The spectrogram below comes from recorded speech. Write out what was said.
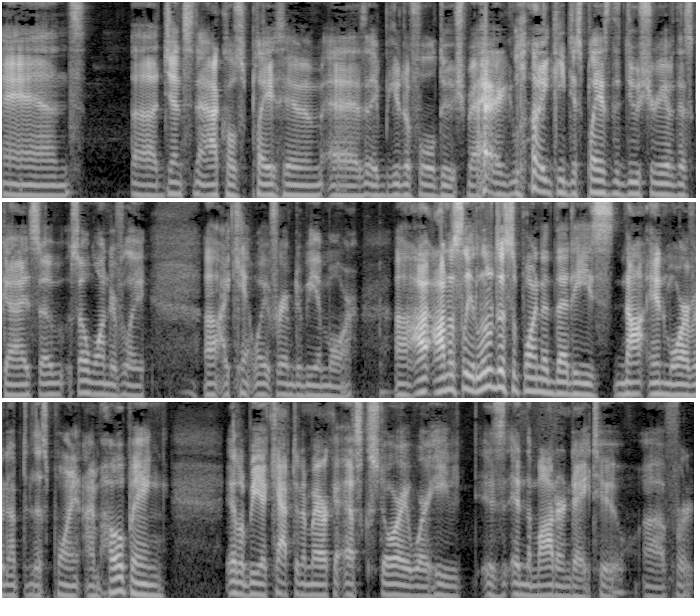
and uh, Jensen Ackles plays him as a beautiful douchebag. like he just plays the douchery of this guy so so wonderfully. Uh, I can't wait for him to be in more. Uh, I honestly a little disappointed that he's not in more of it up to this point. I'm hoping it'll be a Captain America esque story where he is in the modern day too. Uh, for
